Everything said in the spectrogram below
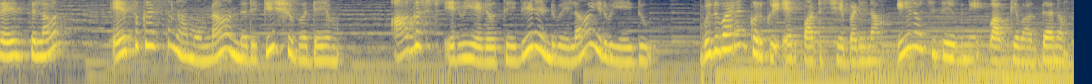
ప్రైజ్ దిలా యేసుక్రీస్తు నామంన అందరికీ శుభోదయం. ఆగస్ట్ ఇరవై ఏడవ తేదీ రెండు వేల ఇరవై ఐదు. బుధవారం కొరకు ఏర్పాటు చేయబడిన ఈ రోజు దేవుని వాక్య వాగ్దానం.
